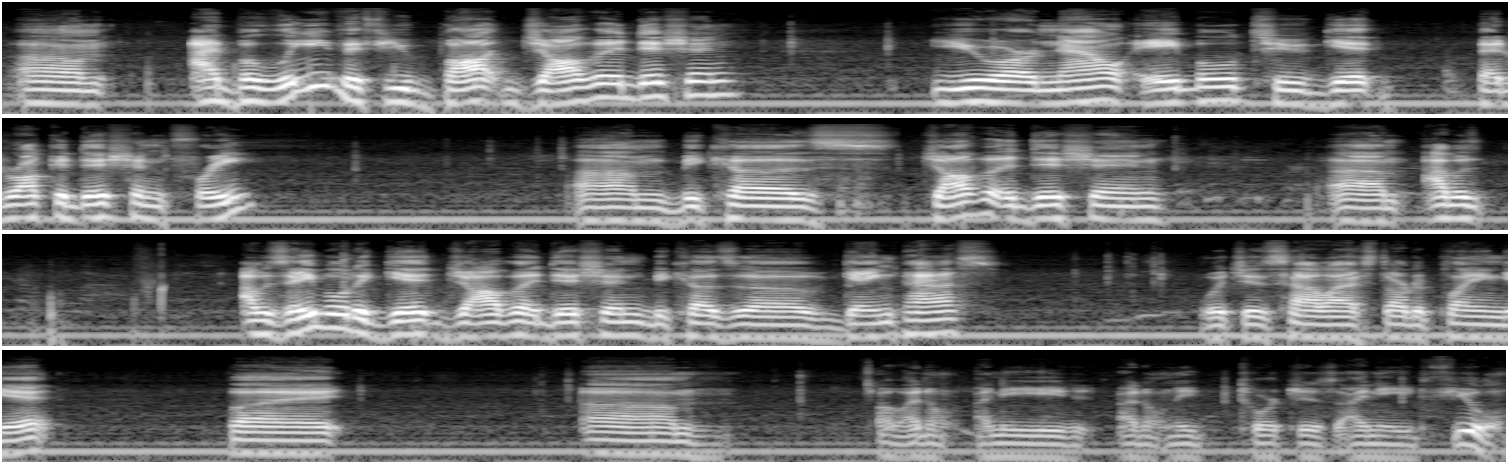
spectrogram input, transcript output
Um, I believe if you bought Java Edition, you are now able to get Bedrock Edition free um, because Java Edition, um, I was I was able to get Java Edition because of Game Pass, which is how I started playing it. But um, oh, I don't. I need. I don't need torches. I need fuel.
